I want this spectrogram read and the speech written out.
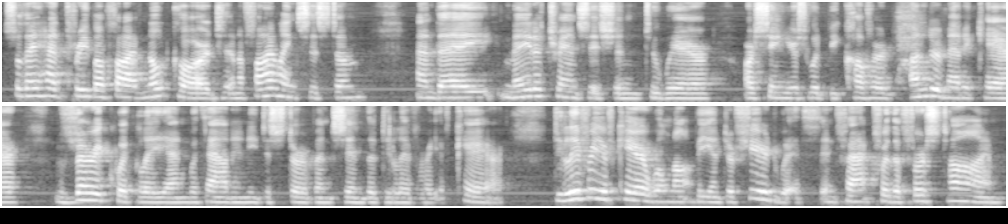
So they had three by five note cards and a filing system, and they made a transition to where our seniors would be covered under Medicare very quickly and without any disturbance in the delivery of care. Delivery of care will not be interfered with. In fact, for the first time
